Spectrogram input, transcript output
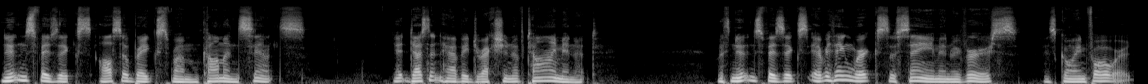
Newton's physics also breaks from common sense. It doesn't have a direction of time in it. With Newton's physics, everything works the same in reverse as going forward.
